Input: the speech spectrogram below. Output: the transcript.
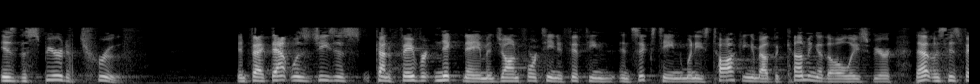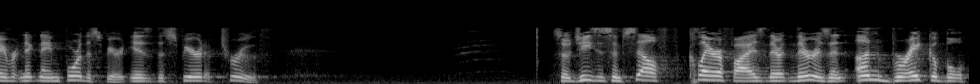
is the Spirit of truth. In fact, that was Jesus' kind of favorite nickname in John 14 and 15 and 16 when he's talking about the coming of the Holy Spirit. That was his favorite nickname for the Spirit, is the Spirit of truth. So Jesus himself clarifies there, there is an unbreakable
